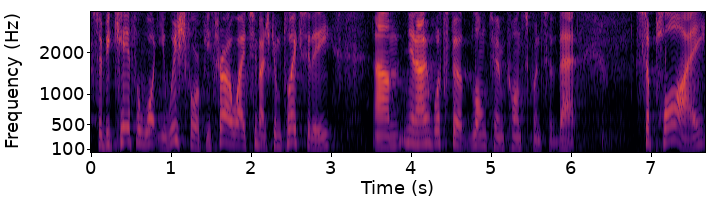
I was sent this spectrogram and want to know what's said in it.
So be careful what you wish for. If you throw away too much complexity, um, you know, what's the long term consequence of that? Supply,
